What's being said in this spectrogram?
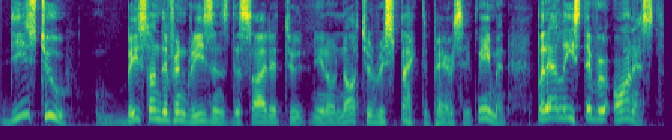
these two, based on different reasons, decided to you know not to respect the Paris Agreement. But at least they were honest.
